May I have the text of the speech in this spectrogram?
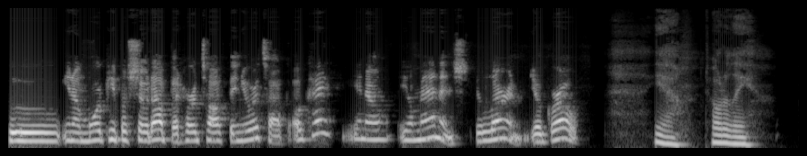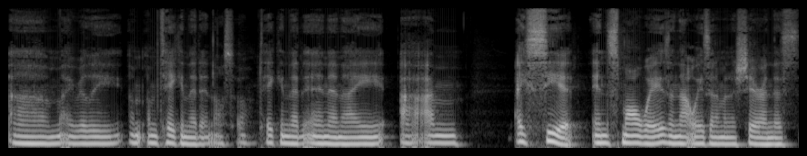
who you know more people showed up at her talk than your talk. Okay, you know you'll manage, you'll learn, you'll grow. Yeah, totally um, I really, I'm, I'm, taking that in also, taking that in, and I, I, am I see it in small ways and not ways that I'm going to share in this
